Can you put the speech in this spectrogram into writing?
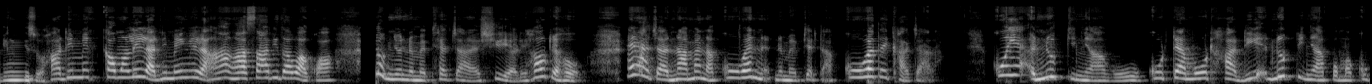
မည်လေးဆိုဟာဒီမင်းကောင်မလေးလားဒီမင်းလေးလားအာငါစားပြီးတော့ပါကွာအဲ့လိုမျိုးနာမည်ဖြတ်ကြရရှိရလေဟုတ်တယ်ဟုတ်အဲ့ဒါကြနာမည်နာကိုပဲနာမည်ဖြတ်တာကိုပဲသိခါကြတာကိုရဲ့အနုပညာကိုကိုတန်မိုးထားဒီအနုပညာပေါ်မှာကို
